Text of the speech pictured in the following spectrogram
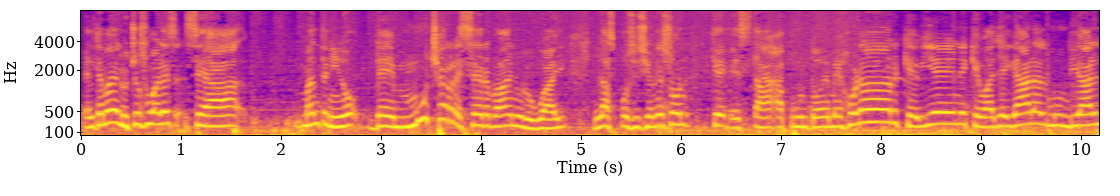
El tema de Lucho Suárez se ha mantenido de mucha reserva en Uruguay. Las posiciones son que está a punto de mejorar, que viene, que va a llegar al Mundial,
